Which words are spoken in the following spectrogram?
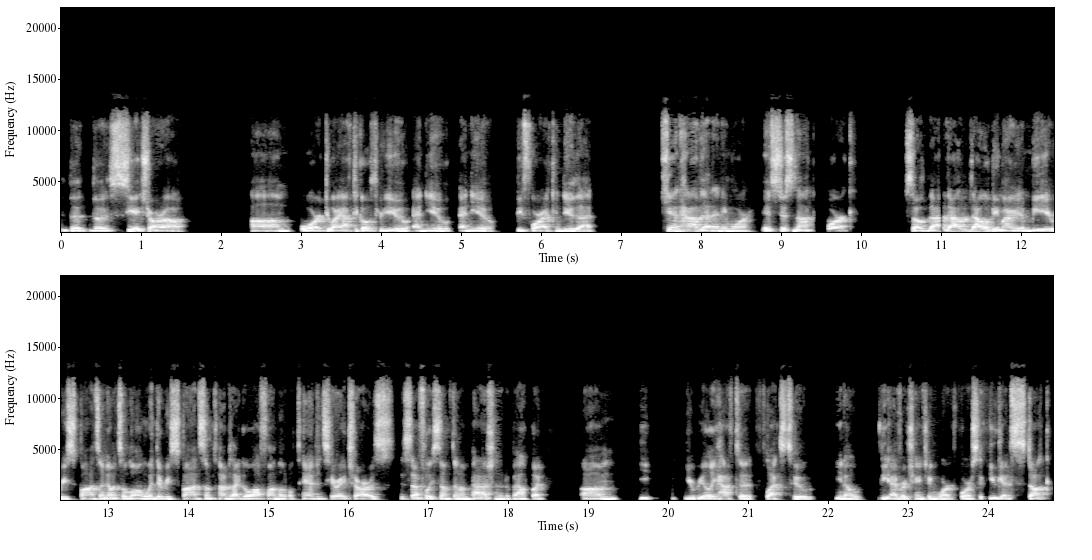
the, the CHRO? Um, or do I have to go through you and you and you before I can do that? Can't have that anymore. It's just not work. So that, that, that would be my immediate response. I know it's a long winded response. Sometimes I go off on little tangents here. HR is, is definitely something I'm passionate about, but um, you, you really have to flex to, you know, the ever changing workforce. If you get stuck,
